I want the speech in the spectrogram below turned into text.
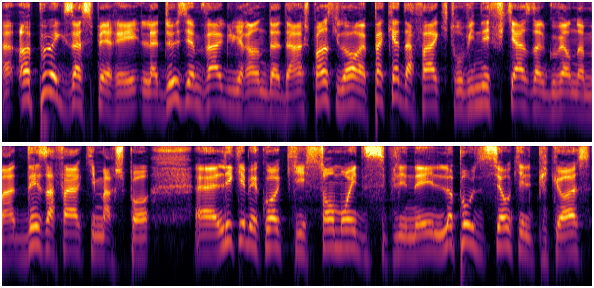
euh, un peu exaspéré. La deuxième vague lui rentre dedans. Je pense qu'il doit y avoir un paquet d'affaires qu'il trouve inefficaces dans le gouvernement, des affaires qui marchent pas, euh, les Québécois qui sont moins disciplinés, l'opposition qui le picosse.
